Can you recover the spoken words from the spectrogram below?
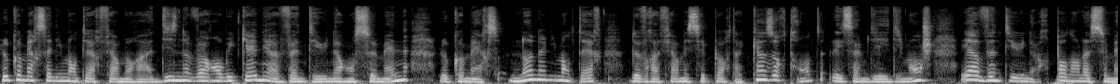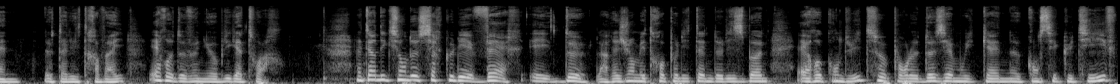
Le commerce alimentaire fermera à 19h en week-end et à 21h en semaine. Le commerce non alimentaire devra fermer ses portes à 15h30 les samedis et dimanches et à 21h pendant la semaine. Le télétravail est redevenu obligatoire. L'interdiction de circuler vers et de la région métropolitaine de Lisbonne est reconduite pour le deuxième week-end consécutif,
